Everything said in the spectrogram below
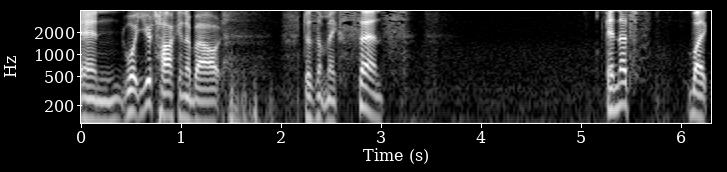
And what you're talking about doesn't make sense. And that's like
